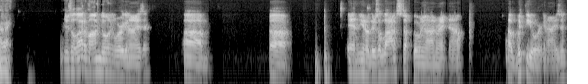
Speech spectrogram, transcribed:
All right. There's a lot of ongoing organizing. Um, uh, and, you know, there's a lot of stuff going on right now uh, with the organizing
